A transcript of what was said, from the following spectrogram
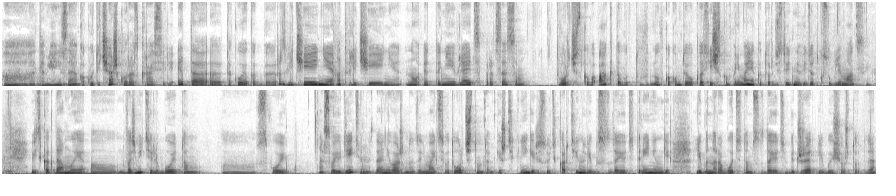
там, я не знаю, какую-то чашку раскрасили, это э, такое как бы развлечение, отвлечение, но это не является процессом творческого акта вот в, ну, в каком-то его классическом понимании, который действительно ведет к сублимации. Ведь когда мы э, возьмите любой там э, свой свою деятельность, да, неважно, занимаетесь вы творчеством, там пишете книги, рисуете картины, либо создаете тренинги, либо на работе там создаете бюджет, либо еще что-то, да.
